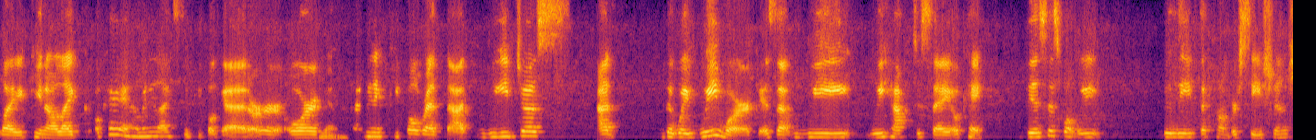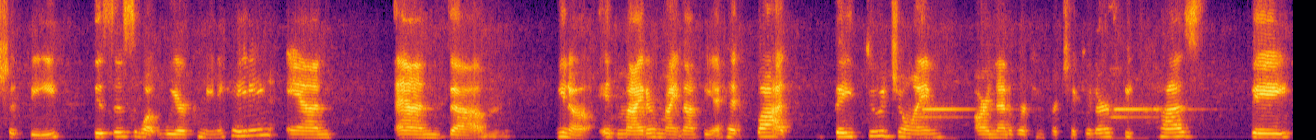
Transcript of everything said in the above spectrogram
like you know like okay how many likes do people get? or or yeah. how many people read that? We just at the way we work is that we we have to say okay this is what we believe the conversation should be. This is what we're communicating and and um, you know it might or might not be a hit but they do join our network in particular because they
